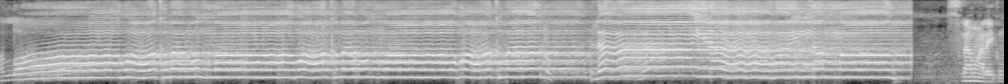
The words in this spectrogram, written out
الله أكبر الله أكبر الله أكبر لا إله إلا الله അസ്സാം വലൈക്കും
